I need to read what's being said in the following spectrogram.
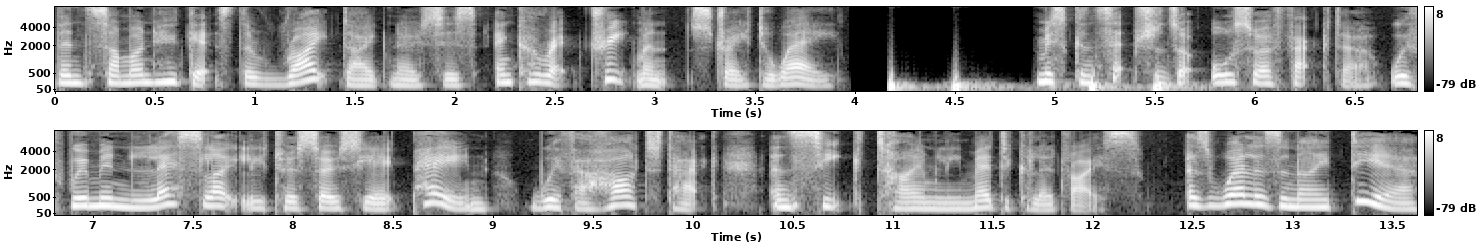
than someone who gets the right diagnosis and correct treatment straight away. Misconceptions are also a factor, with women less likely to associate pain with a heart attack and seek timely medical advice as well as an idea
